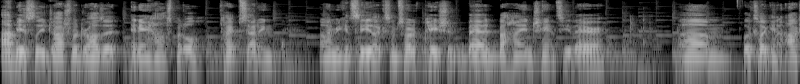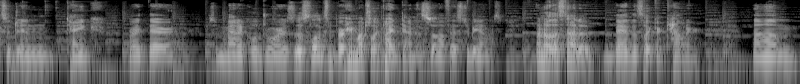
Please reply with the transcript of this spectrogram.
Obviously, Joshua draws it in a hospital type setting. Um, you can see like some sort of patient bed behind Chansey there. Um, looks like an oxygen tank right there. Some medical drawers. This looks very much like my dentist's office, to be honest. Oh no, that's not a bed. That's like a counter. Um,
